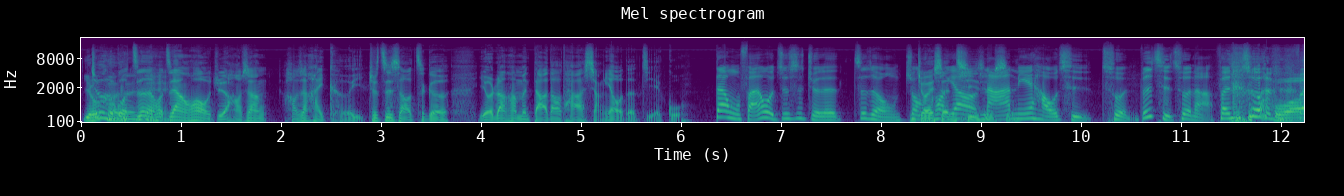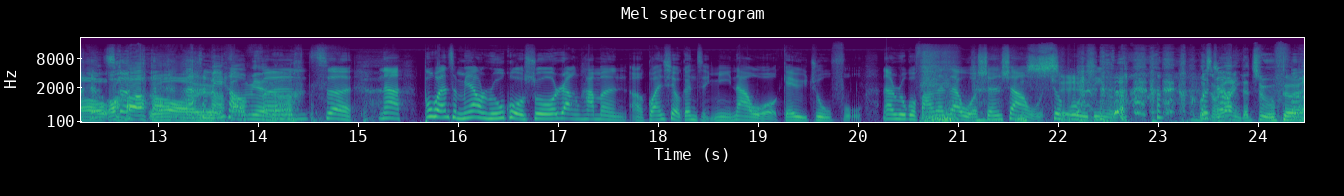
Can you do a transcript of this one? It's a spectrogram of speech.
有可能、欸。就如果真的会这样的话，我觉得好像好像还可以，就至少这个有让他们达到他想要的结果。但我反正我就是觉得这种状况要拿捏好尺寸，不是尺寸啊，分寸，分寸，拿捏好分寸。那不管怎么样，如果说让他们呃关系有更紧密，那我给予祝福。那如果发生在我身上，我就不一定了。为什么要你的祝福？我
